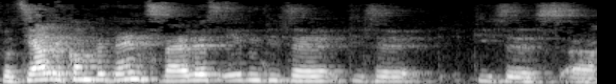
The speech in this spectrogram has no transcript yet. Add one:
Soziale Kompetenz, weil es eben diese, diese, dieses äh,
